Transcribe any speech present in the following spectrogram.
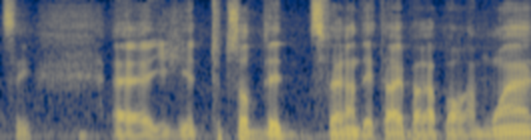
sais, il y a toutes sortes de différents détails par rapport à moi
